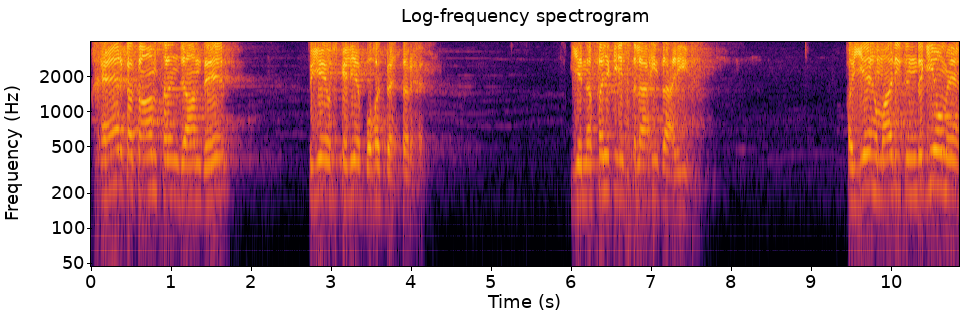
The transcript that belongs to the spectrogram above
خیر کا کام سر انجام دے، تو یہ اس کے لیے بہت بہتر ہے۔ یہ نفل کی اصطلاحی تعریف۔ اور یہ ہماری زندگیوں میں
